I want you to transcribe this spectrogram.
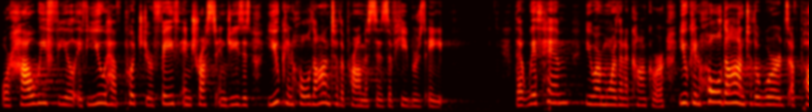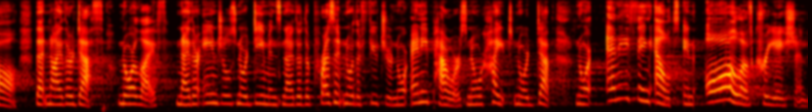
or how we feel, if you have put your faith and trust in Jesus, you can hold on to the promises of Hebrews 8 that with him you are more than a conqueror. You can hold on to the words of Paul that neither death nor life, neither angels nor demons, neither the present nor the future, nor any powers, nor height nor depth, nor anything else in all of creation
